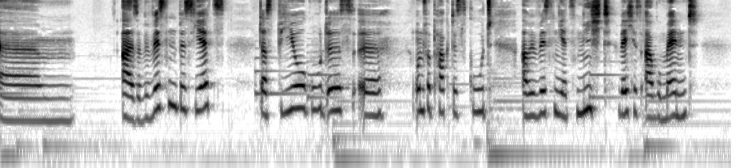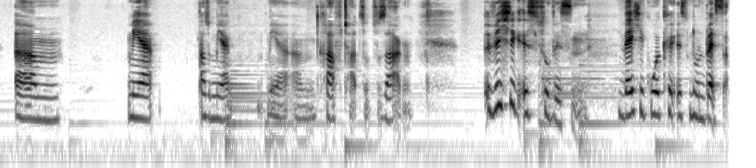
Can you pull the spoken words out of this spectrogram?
Ähm, also, wir wissen bis jetzt, dass Bio gut ist, äh, unverpackt ist gut, aber wir wissen jetzt nicht, welches Argument ähm, mehr, also mehr mehr ähm, Kraft hat sozusagen. wichtig ist zu wissen, welche Gurke ist nun besser.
